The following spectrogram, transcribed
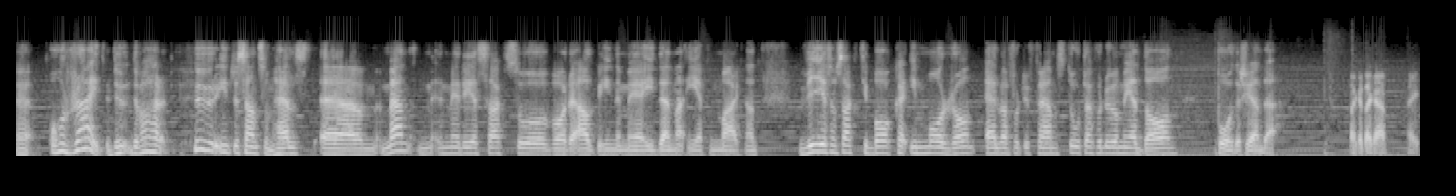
Uh, All right. Det var hur intressant som helst. Uh, men med det sagt så var det allt vi hinner med i denna EFN Marknad. Vi är som sagt tillbaka imorgon 11.45. Stort tack för att du var med Dan. På återseende. Tackar, tackar. Hej.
